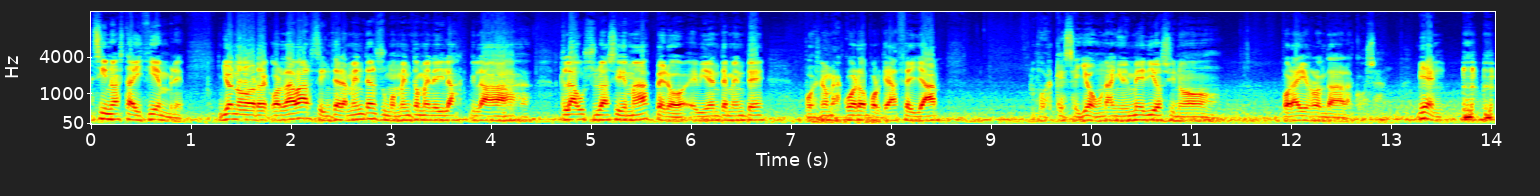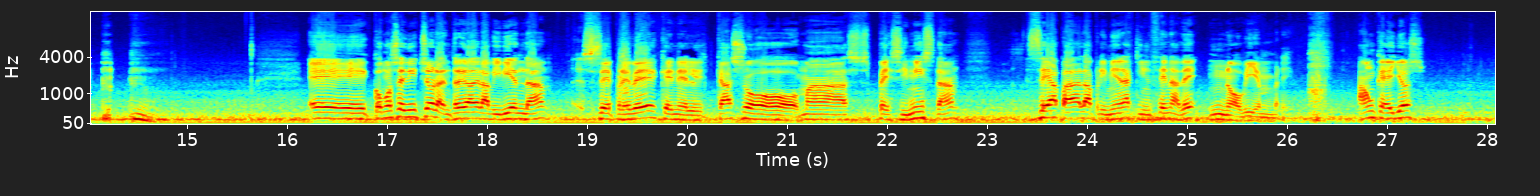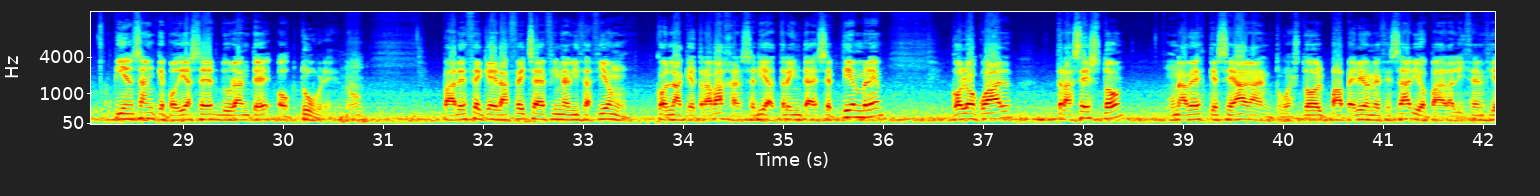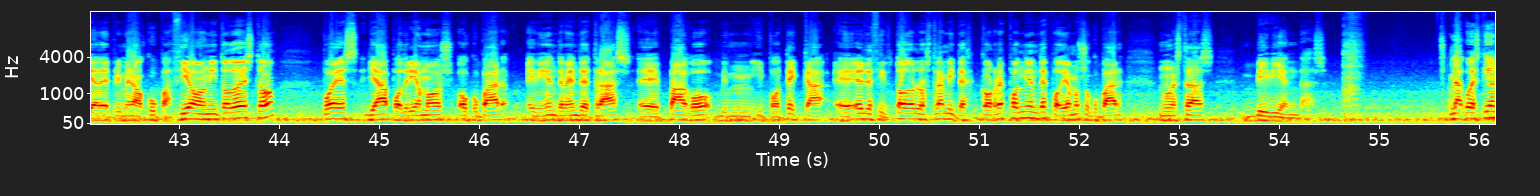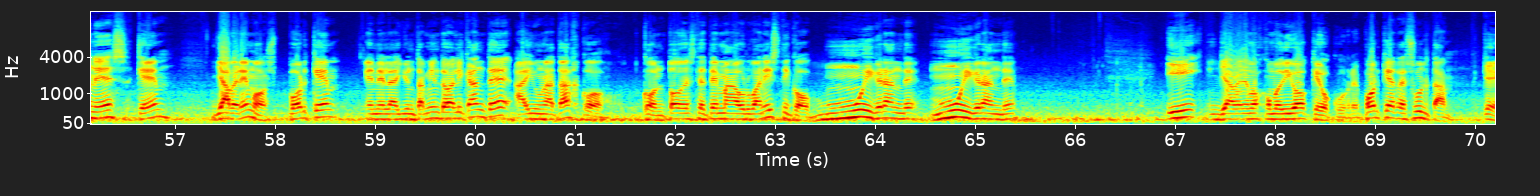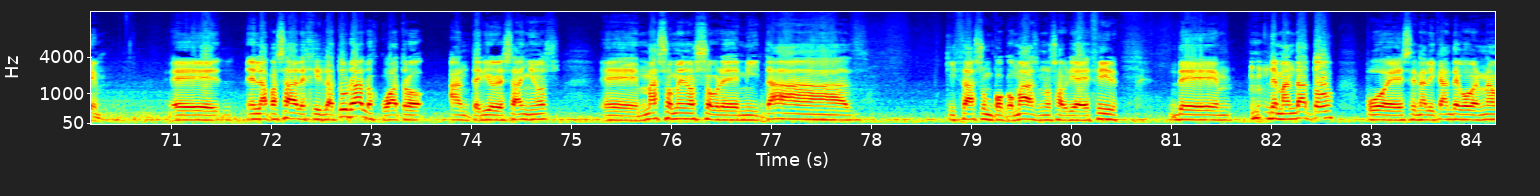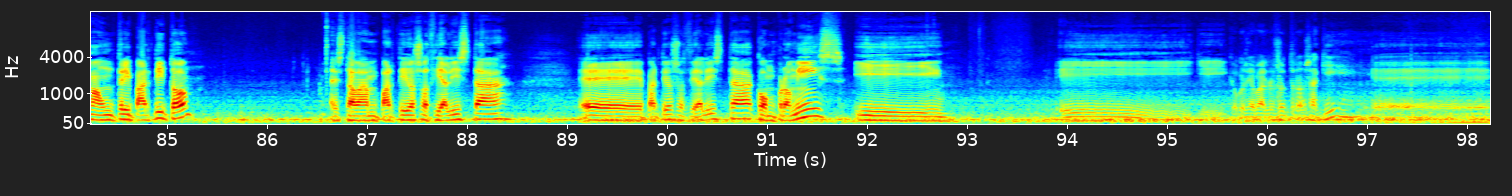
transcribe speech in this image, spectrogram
sino hasta diciembre. Yo no lo recordaba, sinceramente, en su momento me leí las cláusulas y demás, pero evidentemente pues no me acuerdo porque hace ya pues qué sé yo, un año y medio, si no por ahí ronda la cosa. Bien. Eh, como os he dicho, la entrega de la vivienda se prevé que en el caso más pesimista sea para la primera quincena de noviembre. Aunque ellos piensan que podía ser durante octubre, ¿no? Parece que la fecha de finalización con la que trabajan sería 30 de septiembre, con lo cual, tras esto, una vez que se hagan pues, todo el papeleo necesario para la licencia de primera ocupación y todo esto, pues ya podríamos ocupar, evidentemente, tras eh, pago, mm, hipoteca, eh, es decir, todos los trámites correspondientes, podríamos ocupar nuestras viviendas. La cuestión es que ya veremos, porque en el Ayuntamiento de Alicante hay un atasco con todo este tema urbanístico muy grande, muy grande, y ya veremos, como digo, qué ocurre. Porque resulta que eh, en la pasada legislatura, los cuatro anteriores años, eh, más o menos sobre mitad, quizás un poco más, no sabría decir, de, mandato, pues en Alicante gobernaba un tripartito. Estaban Partido Socialista, eh, Partido Socialista, Compromís y, y, ¿Cómo se llaman los otros aquí? Eh,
